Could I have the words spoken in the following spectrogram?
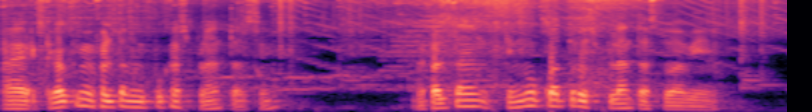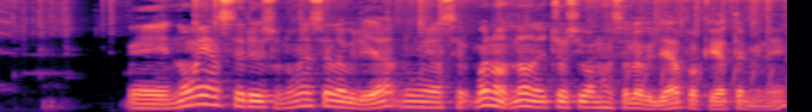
A ver, creo que me faltan muy pocas plantas, eh. Me faltan, tengo cuatro plantas todavía. Eh, no voy a hacer eso, no voy a hacer la habilidad, no voy a hacer... Bueno, no, de hecho sí vamos a hacer la habilidad porque ya terminé.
